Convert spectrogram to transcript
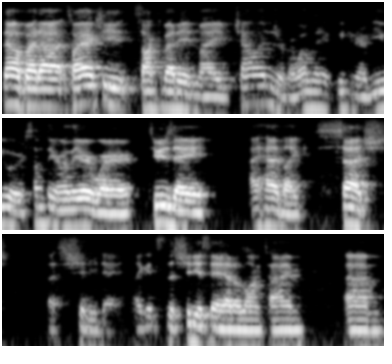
no, but uh, so I actually talked about it in my challenge or my one minute week in review or something earlier. Where Tuesday I had like such a shitty day. Like it's the shittiest day I had in a long time. Um,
